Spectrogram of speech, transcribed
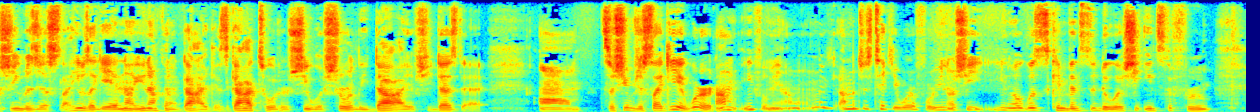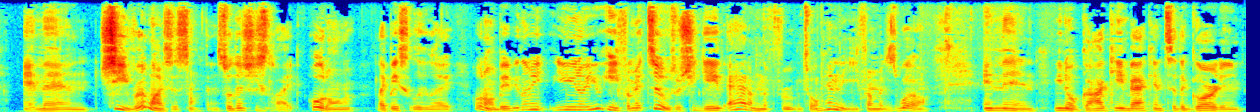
she was just like, he was like, yeah, no, you're not gonna die, because God told her she will surely die if she does that. Um, so she was just like, yeah, word. I'm, you feel me? I'm, I'm, gonna just take your word for it. You know, she, you know, was convinced to do it. She eats the fruit, and then she realizes something. So then she's like, hold on, like basically like, hold on, baby, let me, you know, you eat from it too. So she gave Adam the fruit and told him to eat from it as well. And then, you know, God came back into the garden,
